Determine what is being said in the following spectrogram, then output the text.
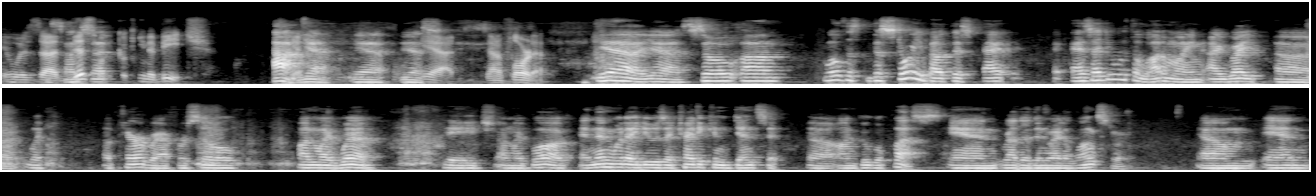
It was uh, this one, Coquina Beach. Ah, Yes. yeah, yeah, yes. Yeah, down in Florida. Yeah, yeah. So, um, well, the, the story about this, I, as I do with a lot of mine, I write uh, like a paragraph or so on my web page on my blog, and then what I do is I try to condense it uh, on Google Plus, and rather than write a long story. Um, and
